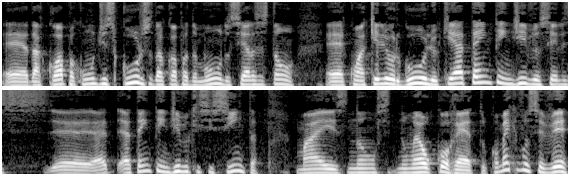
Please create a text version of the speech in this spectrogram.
é, da Copa, com o discurso da Copa do Mundo, se elas estão é, com aquele orgulho que é até entendível se eles é, é, até entendível que se sinta, mas não, não é o correto. Como é que você vê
